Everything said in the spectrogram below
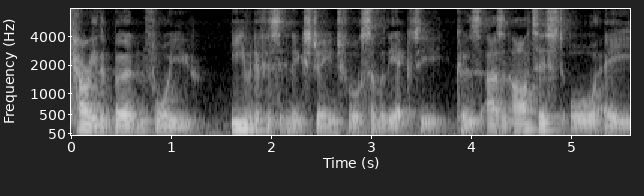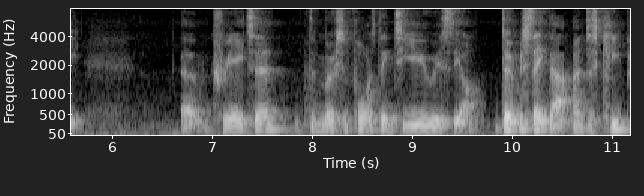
carry the burden for you, even if it's in exchange for some of the equity. Because as an artist or a um, creator, the most important thing to you is the art. Don't mistake that, and just keep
